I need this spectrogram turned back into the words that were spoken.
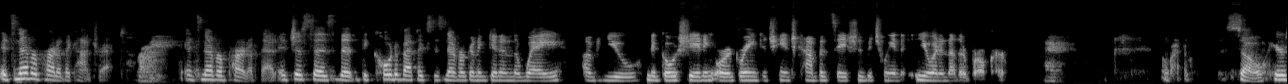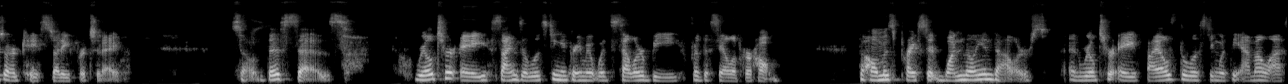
It's never part of the contract. Right. It's never part of that. It just says that the code of ethics is never going to get in the way of you negotiating or agreeing to change compensation between you and another broker. Okay. Okay. So here's our case study for today. So this says Realtor A signs a listing agreement with seller B for the sale of her home. The home is priced at $1 million, and Realtor A files the listing with the MLS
